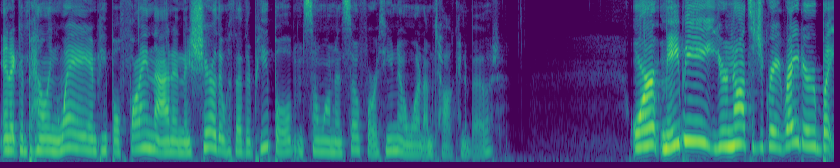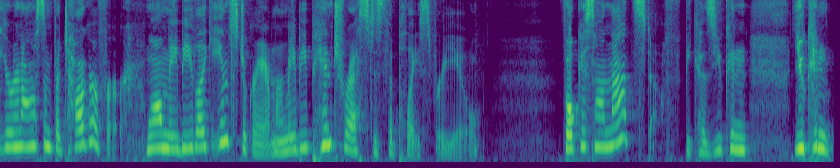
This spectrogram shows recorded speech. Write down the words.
in a compelling way and people find that and they share that with other people and so on and so forth, you know what I'm talking about. Or maybe you're not such a great writer, but you're an awesome photographer. Well, maybe like Instagram or maybe Pinterest is the place for you. Focus on that stuff because you can you can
